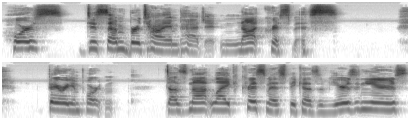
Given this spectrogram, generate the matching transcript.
horse December time pageant, not Christmas. Very important. Does not like Christmas because of years and years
